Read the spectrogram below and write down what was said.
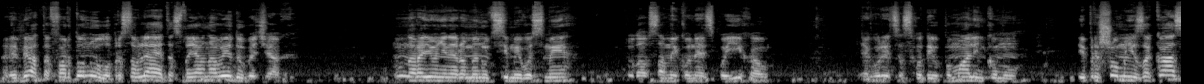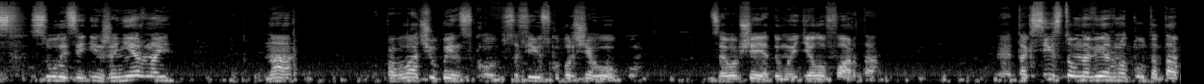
Ребята, фартонуло, представляєте, стояв на видобичах. Ну, на районі не минут 7-8. Туди в самий конець поїхав. Як говориться, сходив по маленькому. І прийшов мені заказ з вулиці Інженерної на Павла Чубинського Софіївську Борщаговку. Це взагалі, я думаю, діло фарта. Е, Таксистов, наверное, тут а так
